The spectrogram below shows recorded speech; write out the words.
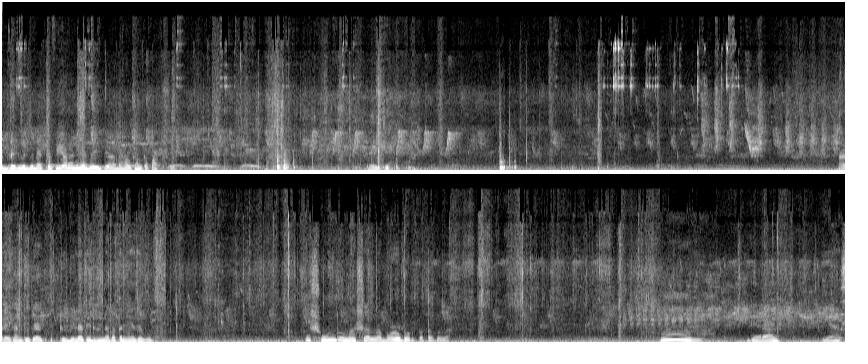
ইব্রাহিমের জন্য একটা পেয়ারা নিয়ে যায় এই পেয়ারাটা হালকা হালকা পাকছে। এই যে। আর এখান থেকে একটু বিলাতি ধনিয়া পাতা নিয়ে যাব। কি সুন্দর মাশাল্লাহ বড় বড় পাতাগুলা। হুম, গেরান। ইয়াস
